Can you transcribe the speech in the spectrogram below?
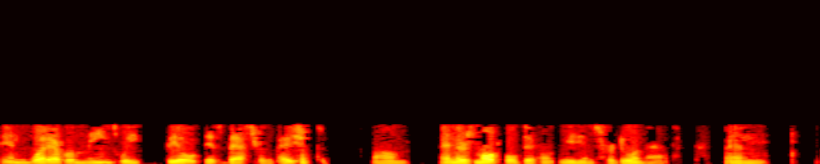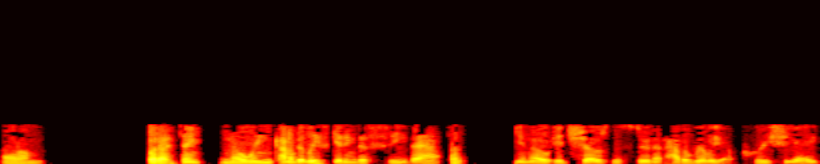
in whatever means we feel is best for the patient. Um, and there's multiple different mediums for doing that. And um, but I think knowing kind of at least getting to see that, you know, it shows the student how to really appreciate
